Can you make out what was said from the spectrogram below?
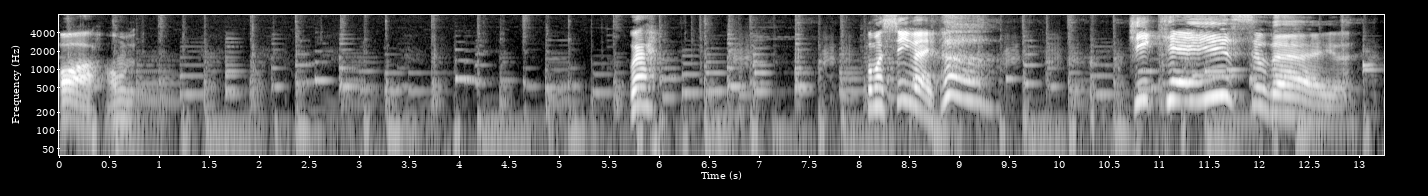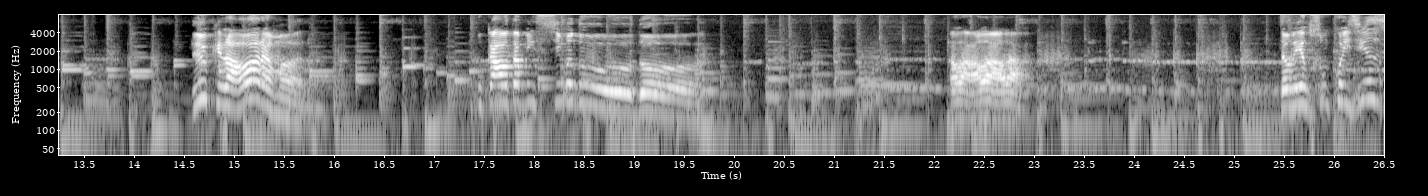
Ó, vamos... Ué? Como assim, velho? Que que é isso, velho? Viu que da hora, mano? O carro tava em cima do... do... Olha lá, olha lá, olha lá. Então erros são coisinhas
